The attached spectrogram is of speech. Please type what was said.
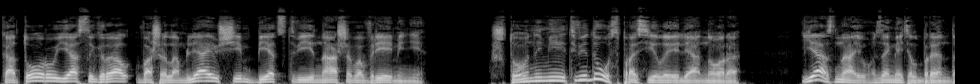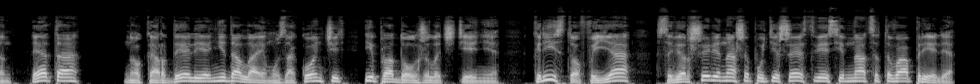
которую я сыграл в ошеломляющем бедствии нашего времени». «Что он имеет в виду?» — спросила Элеонора. «Я знаю», — заметил Брендон. «Это но Корделия не дала ему закончить и продолжила чтение. «Кристоф и я совершили наше путешествие 17 апреля.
